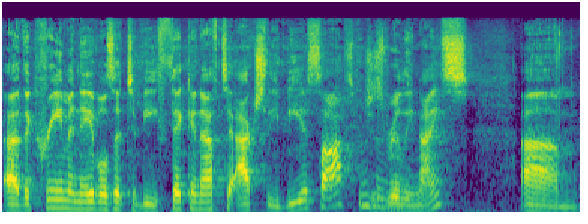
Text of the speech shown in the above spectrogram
Uh, the cream enables it to be thick enough to actually be a sauce, which is really nice. Um,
